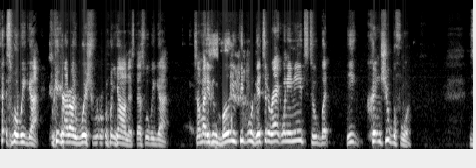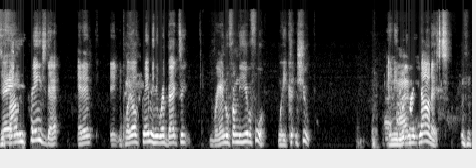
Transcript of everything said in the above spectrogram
That's what we got. We got our wish Giannis. That's what we got. Somebody who bullies people and get to the rack when he needs to, but he couldn't shoot before. He finally changed that, and then in the playoff game, and he went back to Randle from the year before, where he couldn't shoot, and he looked I'm- like Giannis.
